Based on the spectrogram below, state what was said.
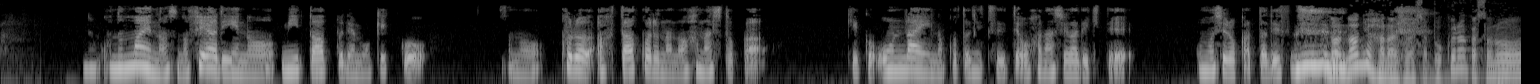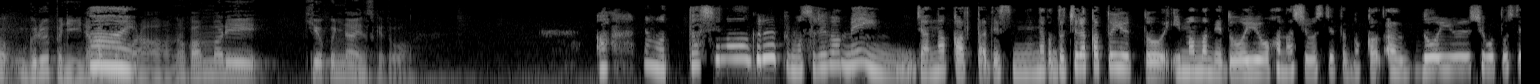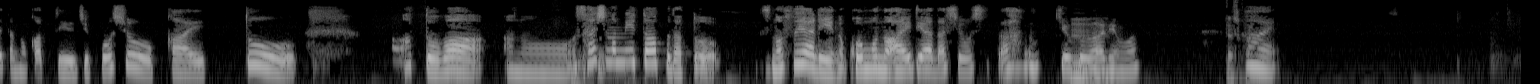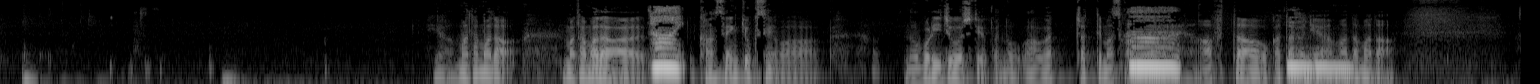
この前のそのフェアリーのミートアップでも結構、そのコロ、アフターコロナの話とか、結構オンラインのことについてお話ができて、面白かったですね。な何話しました？僕なんかそのグループにいなかったのかな、なんかあんまり記憶にないんですけど。でも私のグループもそれはメインじゃなかったですね。なんかどちらかというと、今までどういうお話をしてたのか、あどういう仕事をしてたのかっていう自己紹介と、あとは、あのー最初のミートアップだと、そのフェアリーの今後のアイデア出しをしてた 記憶があります。確かに。はい。いや、まだまだ、まだまだはい。感染曲線は上り調子というかの上がっちゃってますからね。アフターを語るにはまだまだ、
